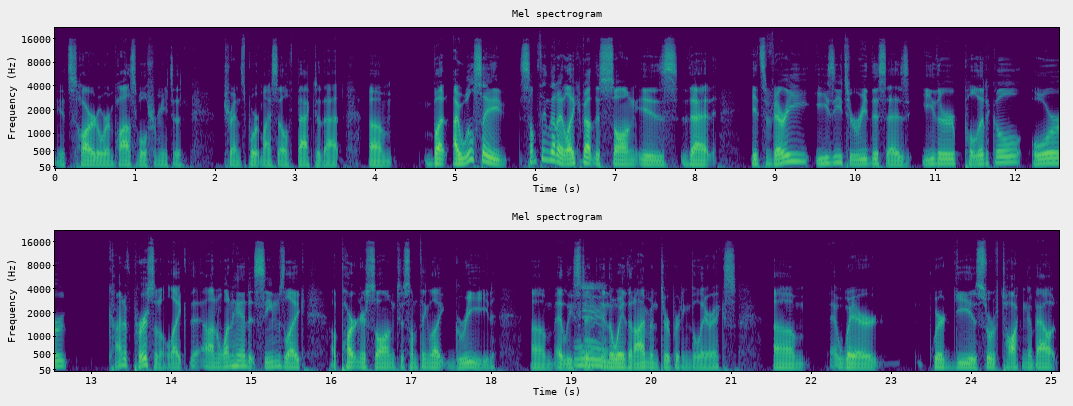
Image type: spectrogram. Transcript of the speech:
it's hard or impossible for me to transport myself back to that. Um, but I will say something that I like about this song is that it's very easy to read this as either political or kind of personal. Like on one hand, it seems like a partner song to something like Greed um, at least mm. in, in, the way that I'm interpreting the lyrics, um, where where Guy is sort of talking about,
